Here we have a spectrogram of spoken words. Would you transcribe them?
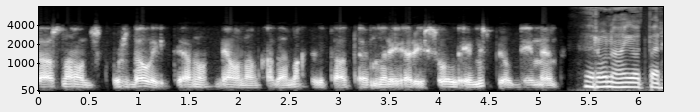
tās naudas, kuras dalīt ja, no jaunām kādām aktivitātēm un arī, arī solījumu izpildījumiem. Runājot par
